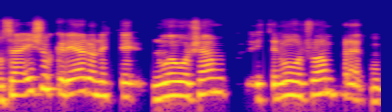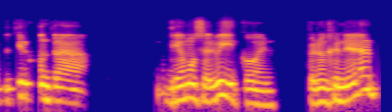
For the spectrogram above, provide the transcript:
o sea, ellos crearon este nuevo yuan, este nuevo yuan para competir contra, digamos, el Bitcoin. Pero en general,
